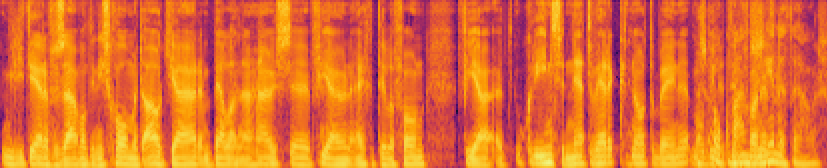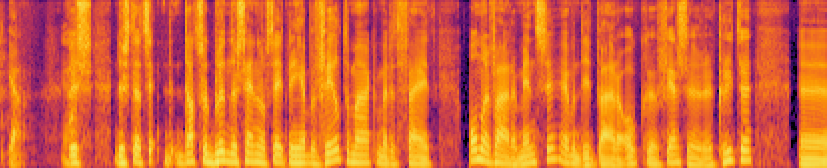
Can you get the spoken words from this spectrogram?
militairen verzameld in die school met oudjaar en bellen naar huis uh, via hun eigen telefoon, via het Oekraïense netwerk, notabene. Dat is ook waanzinnig trouwens. Ja, ja. Dus, dus dat, dat soort blunders zijn er nog steeds. Maar die hebben veel te maken met het feit. Onervaren mensen, hè, want dit waren ook uh, verse recruten. Uh,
